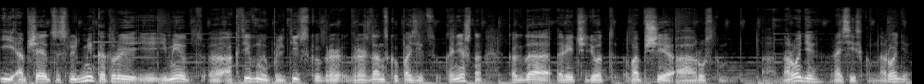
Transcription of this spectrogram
и общаются с людьми, которые имеют э, активную политическую гражданскую позицию. Конечно, когда речь идет вообще о русском э, народе, российском народе,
